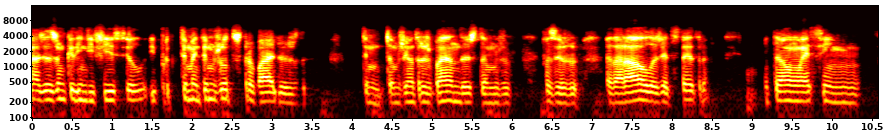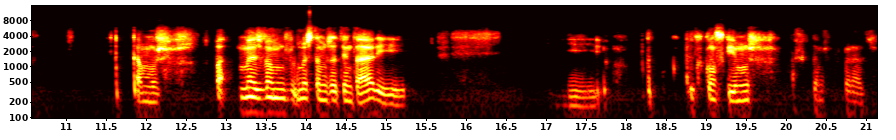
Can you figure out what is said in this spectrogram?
às vezes é um bocadinho difícil e porque também temos outros trabalhos, de, estamos em outras bandas, estamos a fazer, a dar aulas, etc. Então é assim, estamos, pá, mas vamos, mas estamos a tentar e, e o que conseguimos, acho que estamos preparados.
